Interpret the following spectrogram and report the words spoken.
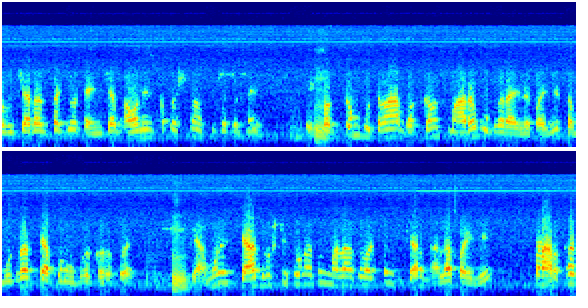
विचारांचा किंवा त्यांच्या भावनेचा प्रश्न असू शकत नाही एक भक्कम पुतळा भक्कम स्मारक उभं राहिलं पाहिजे. समुद्रात ते आपण उभं करतोय. त्यामुळे त्या दृष्टिकोनातून मला असं वाटतं विचार झाला पाहिजे. पण अर्थात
